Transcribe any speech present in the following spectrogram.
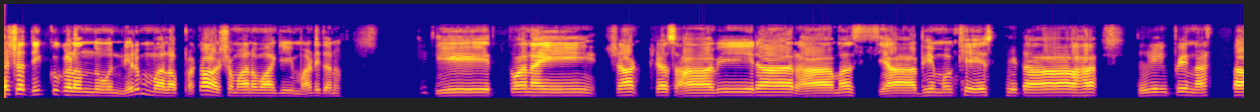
ದಶ ದಿಕ್ಕುಗಳನ್ನು ನಿರ್ಮಲ ಪ್ರಕಾಶಮಾನವಾಗಿ ಮಾಡಿದನು. ಏತ್ವನೈ ಶಾಕ್ಷಸಾವೀರ ರಾಮಸ್ಯಾಭಿಮುಖೇ ಸ್ಥಿತಾಃ ತಿಳಿಪಿ ನಷ್ಟಾ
